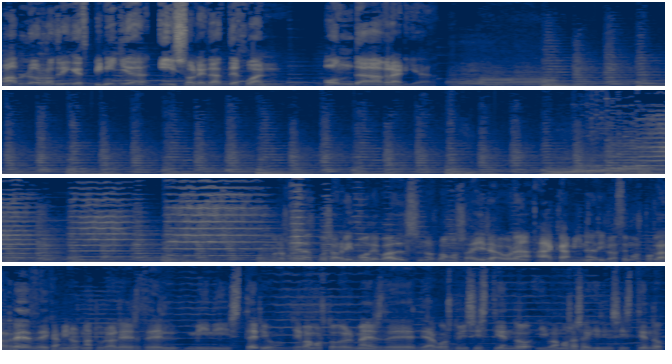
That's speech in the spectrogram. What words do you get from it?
Pablo Rodríguez Pinilla y Soledad de Juan. Onda Agraria. Ritmo de vals nos vamos a ir ahora a caminar y lo hacemos por la red de caminos naturales del Ministerio. Llevamos todo el mes de, de agosto insistiendo y vamos a seguir insistiendo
